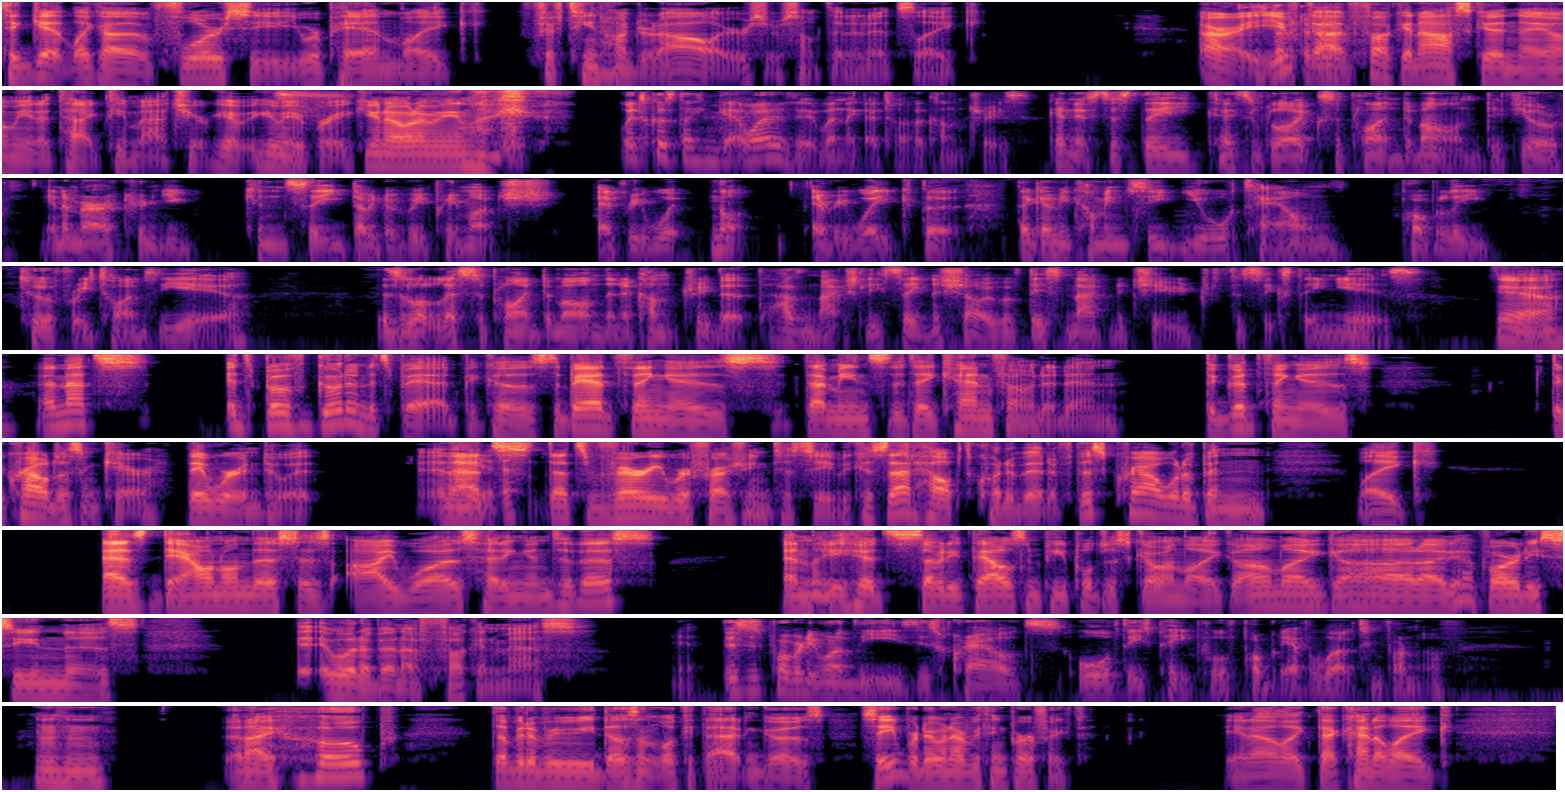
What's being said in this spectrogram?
to get like a floor seat, you were paying like fifteen hundred dollars or something, and it's like, all right, you've got fucking Oscar and Naomi in a tag team match here. Give give me a break. You know what I mean? Like, Well, it's because they can get away with it when they go to other countries. Again, it's just the case of like supply and demand. If you're in America and you can see WWE pretty much every week, not every week, but they're going to be coming to your town probably two or three times a year. There's a lot less supply and demand than a country that hasn't actually seen a show of this magnitude for 16 years. yeah, and that's it's both good and it's bad because the bad thing is that means that they can phone it in. The good thing is the crowd doesn't care; they were into it, and Oh, yeah, that's that's very refreshing to see because that helped quite a bit. If this crowd would have been like as down on this as I was heading into this, and they hit seventy thousand people just going like, "Oh my god, I have already seen this," it would have been a fucking mess. Yeah. This is probably one of the easiest crowds all of these people have probably ever worked in front of. hmm And I hope WWE doesn't look at that and goes, "See, we're doing everything perfect." You know, like that kind of like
